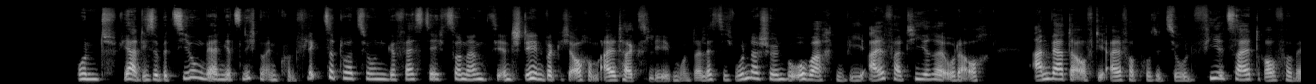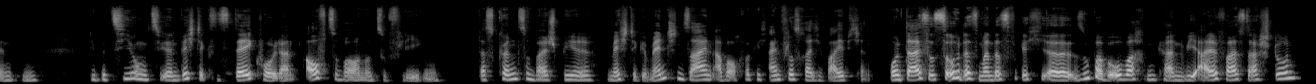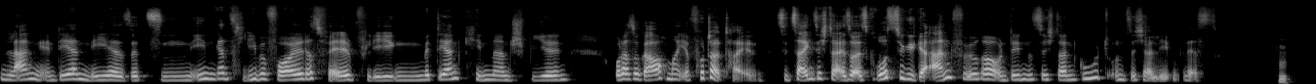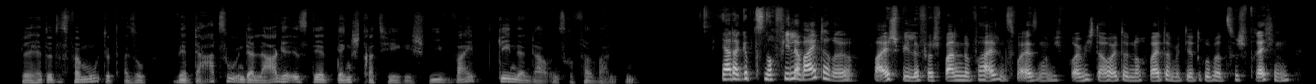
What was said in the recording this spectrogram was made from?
Und ja, diese Beziehungen werden jetzt nicht nur in Konfliktsituationen gefestigt, sondern sie entstehen wirklich auch im Alltagsleben. Und da lässt sich wunderschön beobachten, wie Alpha-Tiere oder auch Anwärter auf die Alpha-Position viel Zeit drauf verwenden, die Beziehungen zu ihren wichtigsten Stakeholdern aufzubauen und zu pflegen. Das können zum Beispiel mächtige Menschen sein, aber auch wirklich einflussreiche Weibchen. Und da ist es so, dass man das wirklich äh, super beobachten kann, wie Alphas da stundenlang in deren Nähe sitzen, ihnen ganz liebevoll das Fell pflegen, mit deren Kindern spielen oder sogar auch mal ihr Futter teilen. Sie zeigen sich da also als großzügige Anführer und denen es sich dann gut und sicher leben lässt. Hm, wer hätte das vermutet? Also wer dazu in der Lage ist, der denkt strategisch. Wie weit gehen denn da unsere Verwandten? Ja, da gibt es noch viele weitere Beispiele für spannende Verhaltensweisen und ich freue mich da heute noch weiter mit dir drüber zu sprechen.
